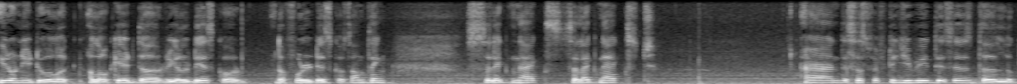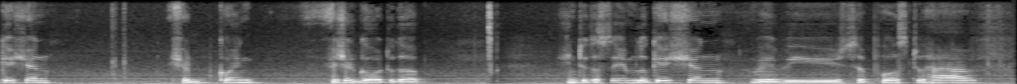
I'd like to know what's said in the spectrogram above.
You don't need to alloc allocate the real disk or the full disk or something. Select next select next. And this is 50 GB this is the location. Should going it should go to the into the same location where we supposed to have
